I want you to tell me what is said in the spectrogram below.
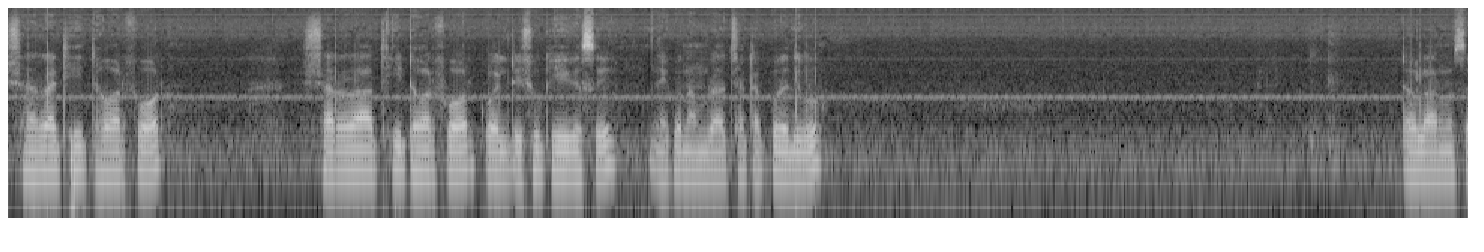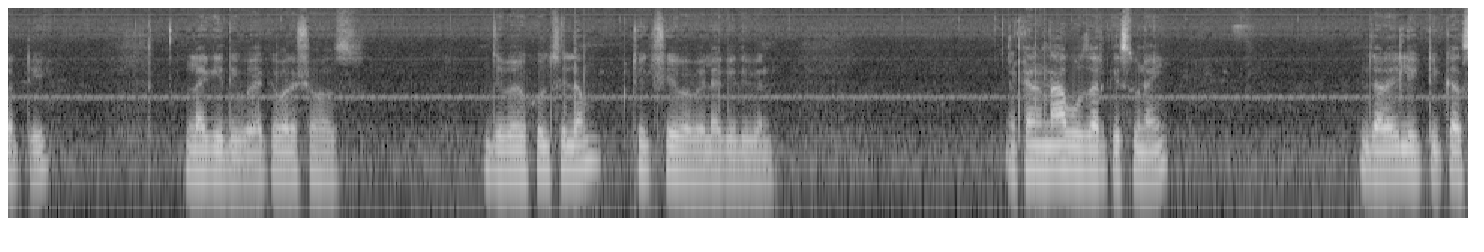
সারা রাত হিট হওয়ার পর, সারা রাত হিট হওয়ার পর কয়েলটি শুকিয়ে গেছে। এখন আমরা সেট করে দিব। এটা লাগিয়ে দিব, একেবারে সহজ। যেভাবে খুলছিলাম, ঠিক সেভাবে লাগিয়ে দিবেন। এখানে না বোঝার কিছু নাই। যারা ইলেকট্রিক কাজ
